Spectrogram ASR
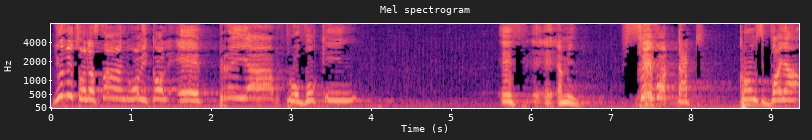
You need to understand what we call a prayer provoking, I mean, favor that comes via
